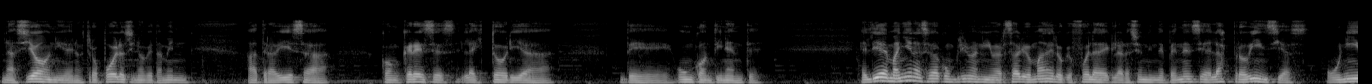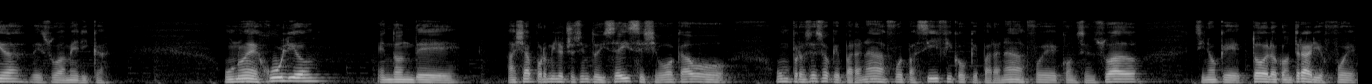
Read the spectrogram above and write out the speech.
nación y de nuestro pueblo, sino que también atraviesa con creces la historia de un continente. El día de mañana se va a cumplir un aniversario más de lo que fue la Declaración de Independencia de las Provincias Unidas de Sudamérica. Un 9 de julio, en donde allá por 1816 se llevó a cabo un proceso que para nada fue pacífico, que para nada fue consensuado, sino que todo lo contrario fue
